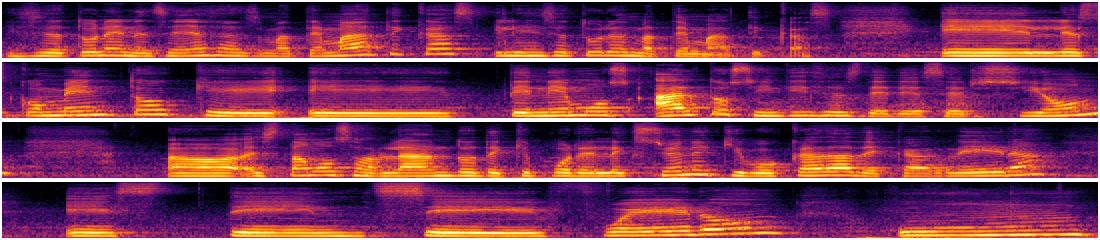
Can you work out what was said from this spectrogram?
licenciatura en enseñanzas matemáticas y licenciatura en matemáticas. Eh, les comento que eh, tenemos altos índices de deserción. Uh, estamos hablando de que por elección equivocada de carrera, este, se fueron un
